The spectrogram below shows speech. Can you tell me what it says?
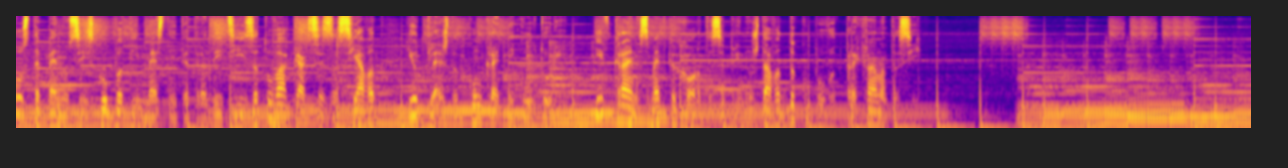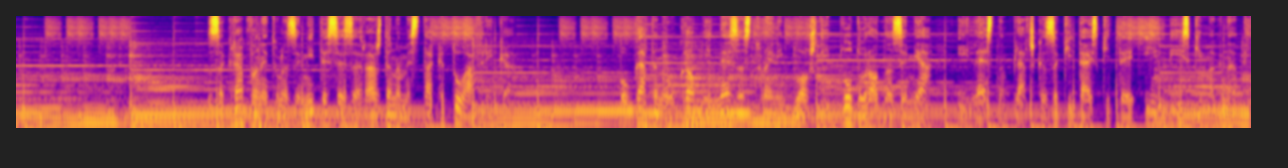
Постепенно се изгубват и местните традиции за това как се засяват и отглеждат конкретни култури. И в крайна сметка хората се принуждават да купуват прехраната си. Заграбването на земите се заражда на места като Африка. Богата на огромни незастроени площи, плодородна земя и лесна плячка за китайските и индийски магнати.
